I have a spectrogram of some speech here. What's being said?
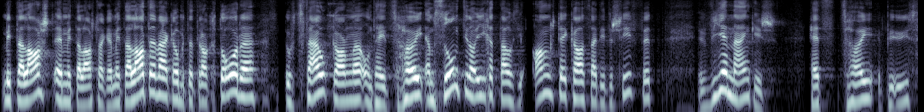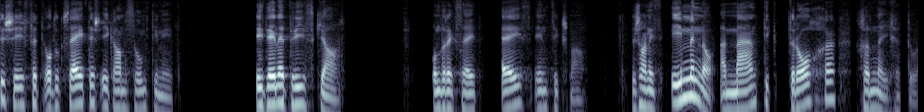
mit den, Last, äh, Lastwagen, mit den Ladenwagen und mit den Traktoren aufs Feld gegangen und haben das Heu am Sonntag noch eingetan, sie Angst hatten, dass sie verschifft. Wie manchmal hat das Heu bei uns verschifft, wo du gesagt hast, ich gehe am Sonntag nicht. In diesen 30 Jahren. Und er hat gesagt, eins einziges Mal. Sonst konnte ich es immer noch am Montag trocken tun.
